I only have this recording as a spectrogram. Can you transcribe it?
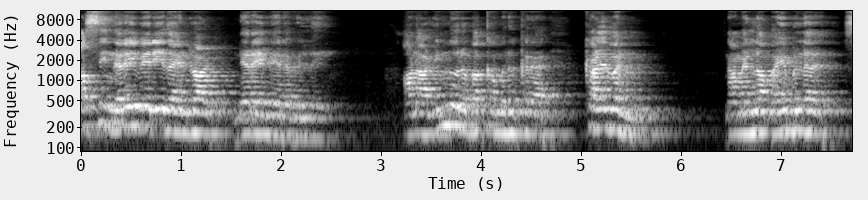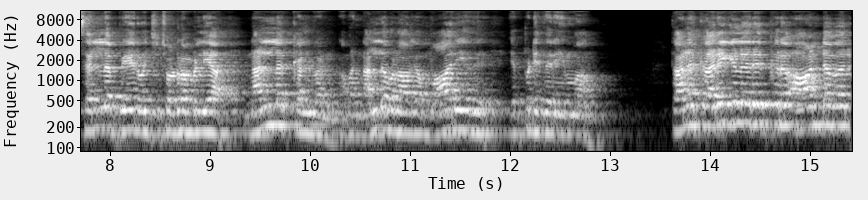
பசி நிறைவேறியதா என்றால் நிறைவேறவில்லை. ஆனால் இன்னொரு பக்கம் இருக்கிற கல்வன் நாம் எல்லாம் பைபிளில் செல்ல பேர் வச்சு சொல்றோம் இல்லையா? நல்ல கல்வன். அவன் நல்லவனாக மாறியது எப்படி தெரியுமா? தனக்கு அருகில் இருக்கிற ஆண்டவர்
